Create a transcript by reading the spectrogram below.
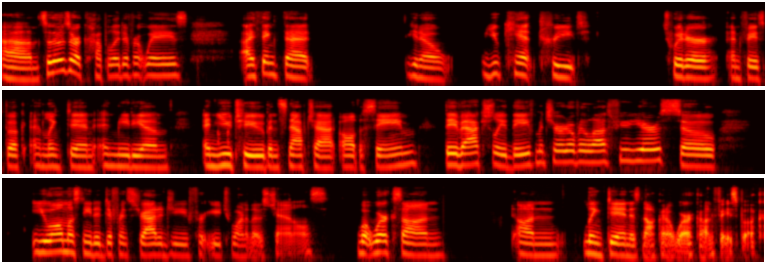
Um, so those are a couple of different ways. I think that, you know, you can't treat Twitter and Facebook and LinkedIn and Medium and YouTube and Snapchat all the same. They've actually they've matured over the last few years, so you almost need a different strategy for each one of those channels. What works on on LinkedIn is not going to work on Facebook.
